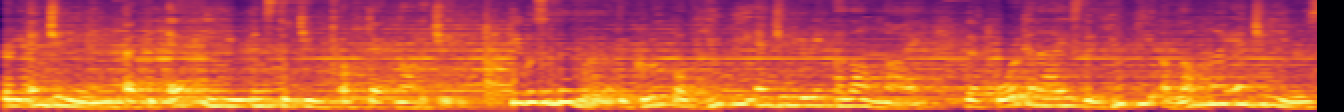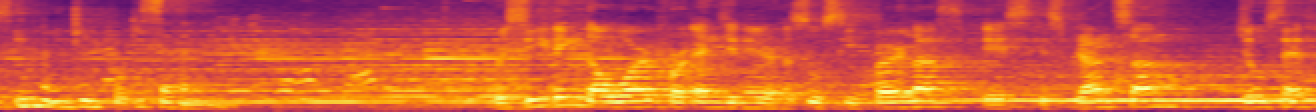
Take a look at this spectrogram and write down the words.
Engineering at the FEU Institute of Technology. He was a member of the group of UP Engineering alumni that organized the UP Alumni Engineers in 1947. Receiving the award for engineer Jesus C. Perlas is his grandson, Joseph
